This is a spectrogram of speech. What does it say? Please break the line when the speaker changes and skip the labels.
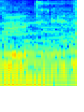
Çekil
